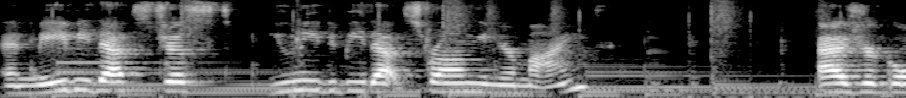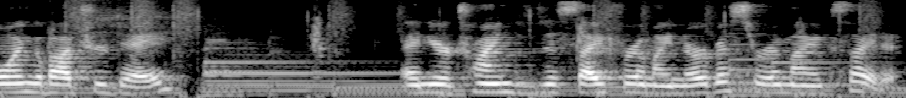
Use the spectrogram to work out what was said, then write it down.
And maybe that's just, you need to be that strong in your mind as you're going about your day and you're trying to decipher, am I nervous or am I excited?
